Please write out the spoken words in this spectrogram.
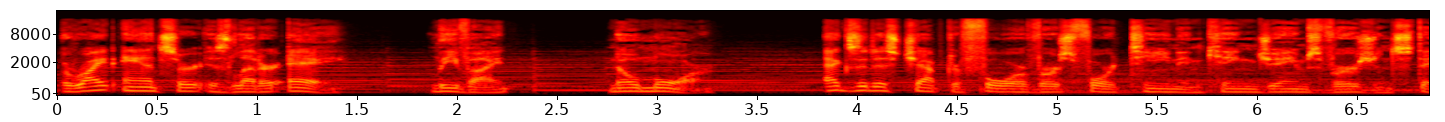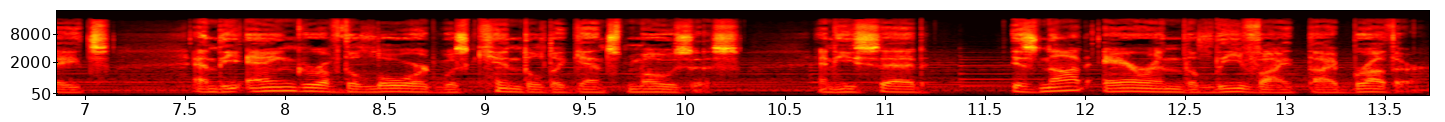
The right answer is letter A, Levite, no more. Exodus chapter 4 verse 14 in King James Version states, And the anger of the Lord was kindled against Moses, and he said, Is not Aaron the Levite thy brother?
